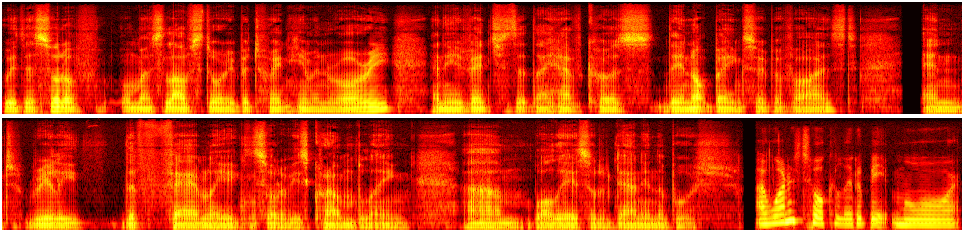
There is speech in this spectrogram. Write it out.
with a sort of almost love story between him and Rory and the adventures that they have because they're not being supervised and really the family sort of is crumbling um, while they're sort of down in the bush. I want to talk a little bit more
